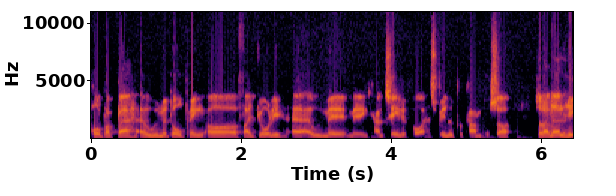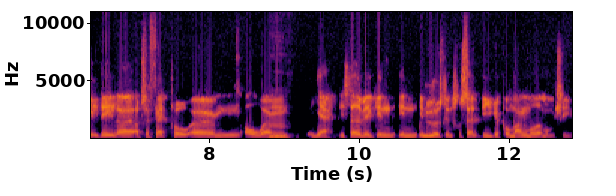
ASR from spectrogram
Paul Pogba er ude med doping, og Fagioli er, er ude med, med en karantæne for at have spillet på kampe. Så så der har været en hel del at, at tage fat på, øhm, og øhm, mm. ja, stadigvæk en, en, en yderst interessant liga på mange måder, må man sige.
